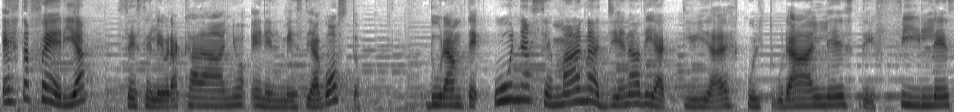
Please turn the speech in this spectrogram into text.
Esta feria se celebra cada año en el mes de agosto, durante una semana llena de actividades culturales, desfiles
